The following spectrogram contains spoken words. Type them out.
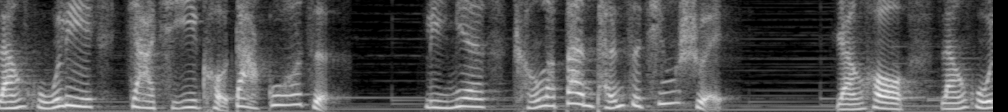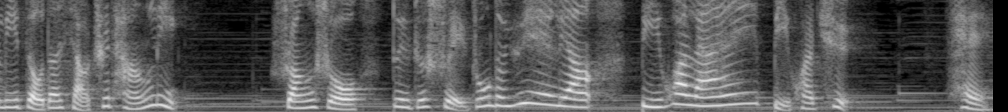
蓝狐狸架起一口大锅子，里面盛了半盆子清水，然后蓝狐狸走到小池塘里，双手对着水中的月亮比划来比划去，嘿，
